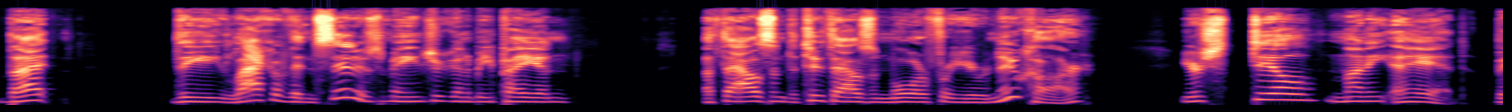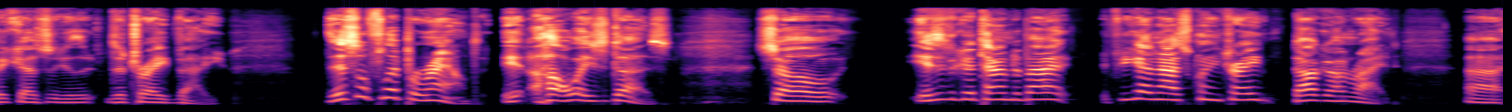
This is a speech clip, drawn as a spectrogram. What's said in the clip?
but the lack of incentives means you're going to be paying a thousand to two thousand more for your new car. You're still money ahead because of the, trade value. This will flip around. It always does. So, is it a good time to buy? If you got a nice clean trade, doggone right, uh,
